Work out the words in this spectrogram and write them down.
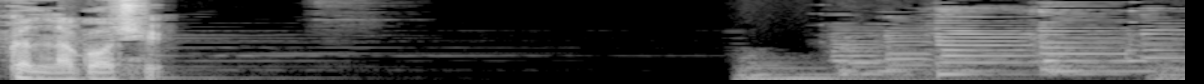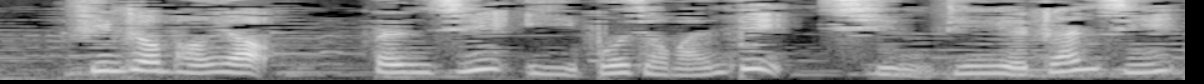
跟了过去。听众朋友，本集已播讲完毕，请订阅专辑，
